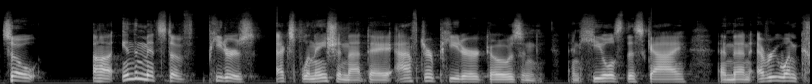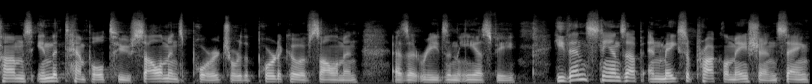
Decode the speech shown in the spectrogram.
So, uh, in the midst of Peter's explanation that day, after Peter goes and, and heals this guy, and then everyone comes in the temple to Solomon's porch, or the portico of Solomon, as it reads in the ESV, he then stands up and makes a proclamation saying,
